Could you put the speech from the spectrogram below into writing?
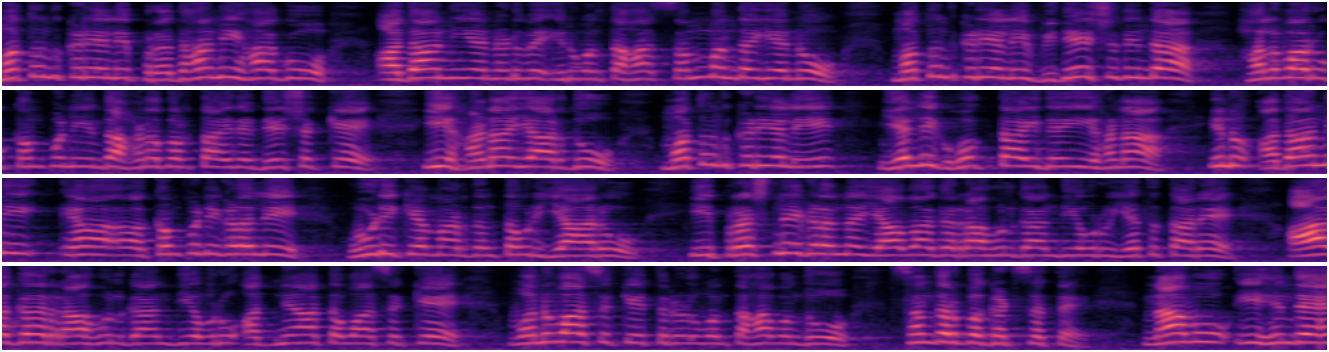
ಮತ್ತೊಂದು ಕಡೆಯಲ್ಲಿ ಪ್ರಧಾನಿ ಹಾಗೂ ಅದಾನಿಯ ನಡುವೆ ಇರುವಂತಹ ಸಂಬಂಧ ಏನು? ಮತ್ತೊಂದು ಕಡೆಯಲ್ಲಿ ವಿದೇಶದಿಂದ ಹಲವಾರು ಕಂಪನಿಯಿಂದ ಹಣ ಬರ್ತಾ ಇದೆ ದೇಶಕ್ಕೆ. ಈ ಹಣ ಯಾರ್ದು? ಮತ್ತೊಂದು ಕಡೆಯಲ್ಲಿ ಎಲ್ಲಿಗೆ ಹೋಗ್ತಾ ಇದೆ ಈ ಹಣ? ಇನ್ನು ಅದಾನಿ ಕಂಪನಿಗಳಲ್ಲಿ ಹೂಡಿಕೆ ಮಾಡಿದಂಥವ್ರು ಯಾರು? ಈ ಪ್ರಶ್ನೆಗಳನ್ನು ಯಾವಾಗ ರಾಹುಲ್ ಗಾಂಧಿಯವರು ಎತ್ತುತ್ತಾರೆ ಆಗ ರಾಹುಲ್ ಗಾಂಧಿಯವರು ಅಜ್ಞಾತವಾಸಕ್ಕೆ, ವನವಾಸಕ್ಕೆ ತೆರಳುವಂತಹ ಒಂದು ಸಂದರ್ಭ ಘಟಿಸುತ್ತೆ. ನಾವು ಈ ಹಿಂದೆ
